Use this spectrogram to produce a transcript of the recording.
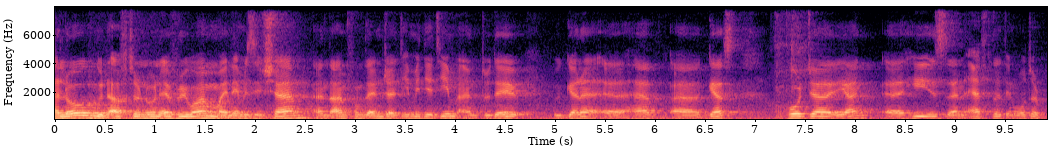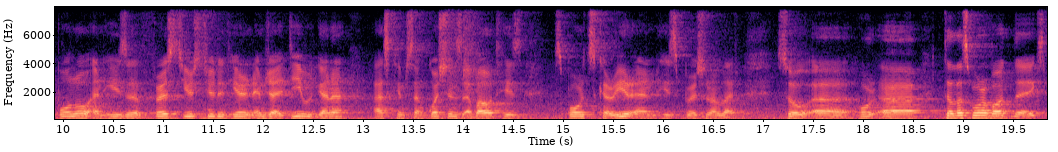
Hello, good afternoon, everyone. My name is Hisham, and I'm from the MJIIT media team. And today we're gonna uh, have a guest, Horja Yang. Uh, he is an athlete in water polo, and he's a first-year student here in MJIIT. We're gonna ask him some questions about his sports career and his personal life. So, uh, uh, tell us more about the ex-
